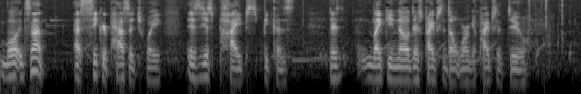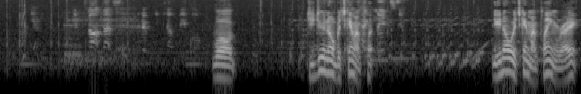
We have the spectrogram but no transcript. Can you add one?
Well, it's not a secret passageway. It's just pipes because there's, like you know, there's pipes that don't work and pipes that do. Well, you do know which game I'm playing. You know which game I'm playing, right?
